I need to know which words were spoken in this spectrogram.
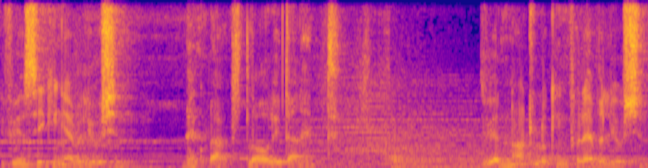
If we are seeking evolution, they could have slowly done it. We are not looking for evolution.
